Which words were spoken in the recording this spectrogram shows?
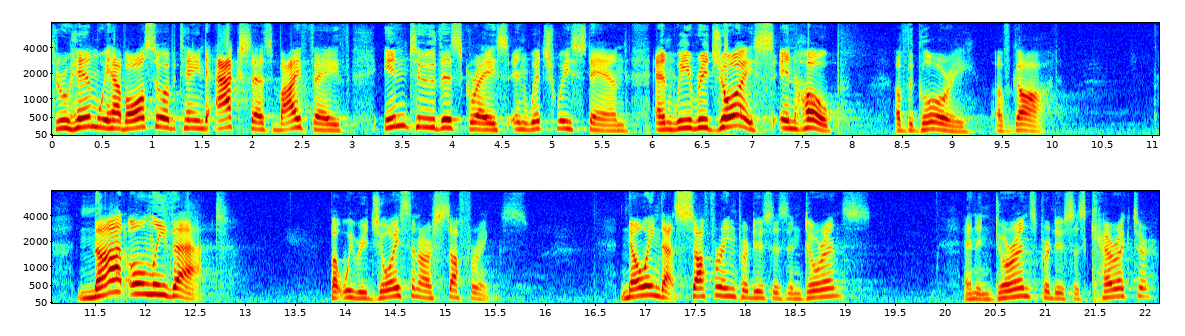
Through him we have also obtained access by faith into this grace in which we stand, and we rejoice in hope of the glory of God. Not only that, but we rejoice in our sufferings knowing that suffering produces endurance, and endurance produces character,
